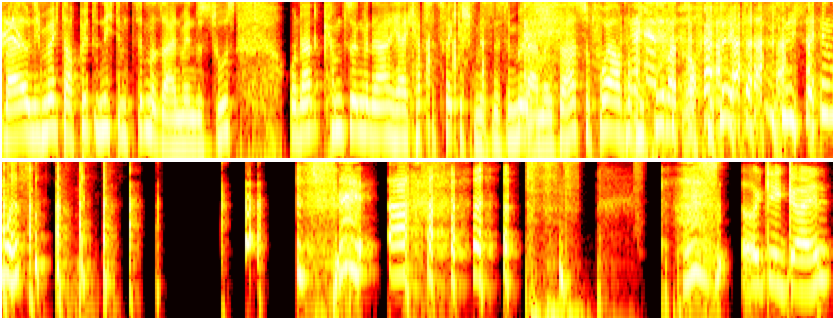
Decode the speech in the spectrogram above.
Weil, und ich möchte auch bitte nicht im Zimmer sein, wenn du es tust. Und dann kommt so irgendwann nach, ja, ich hab's jetzt weggeschmissen, ist im Mülleimer. Ich so, hast du vorher auch noch ein Zebra draufgelegt, dass ich es nicht sehen muss? okay, geil.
